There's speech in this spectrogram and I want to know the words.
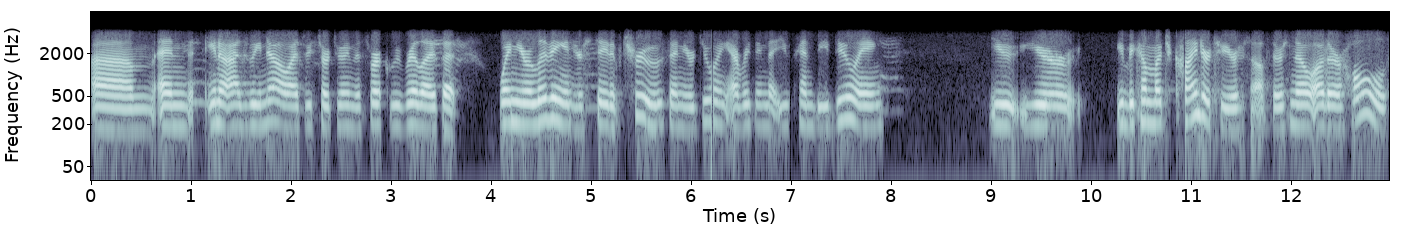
Um, and you know as we know as we start doing this work we realize that when you're living in your state of truth and you're doing everything that you can be doing you you're you become much kinder to yourself. There's no other holes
